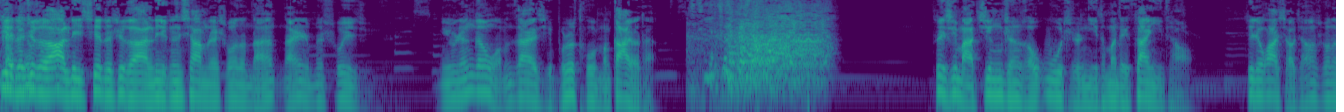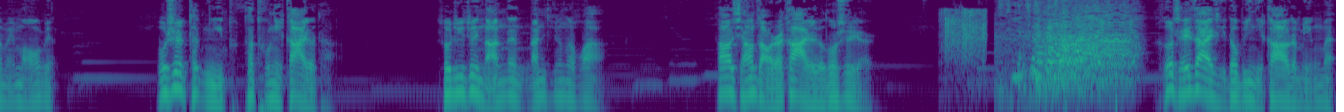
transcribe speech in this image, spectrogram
借着这个案例，借着这个案例，跟下面来说的男男人们说一句：女人跟我们在一起，不是图我们尬着她，最起码精神和物质你他妈得占一条。这句话小强说的没毛病，不是他你他图你尬着他。说句最难的难听的话，他要想找人尬着，有都是人。和谁在一起都比你尬悠的明白。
